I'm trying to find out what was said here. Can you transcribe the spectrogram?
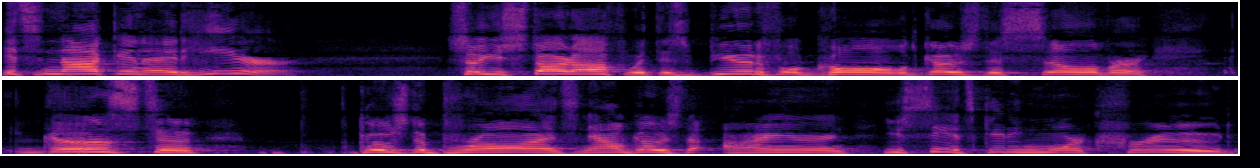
It's not going to adhere. So you start off with this beautiful gold, goes to silver, goes to goes to bronze, now goes to iron. You see it's getting more crude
